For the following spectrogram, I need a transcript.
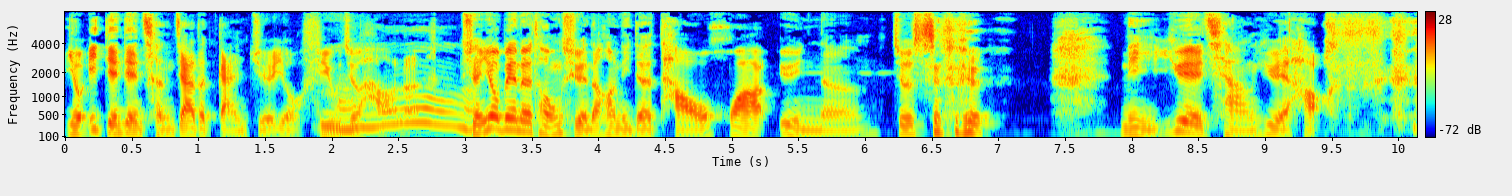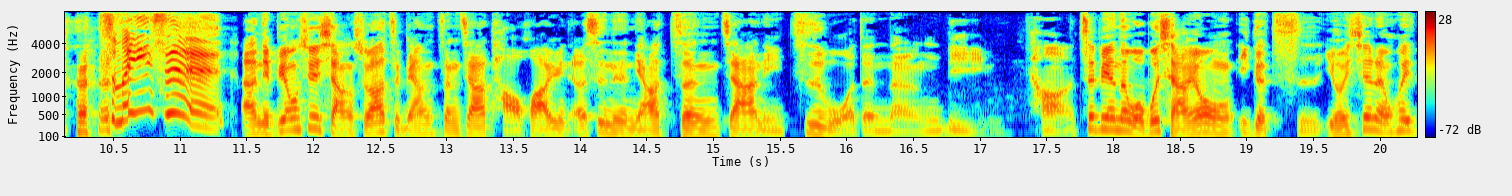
有一点点成家的感觉，有 feel 就好了。哦、选右边的同学呢，哈，你的桃花运呢，就是 你越强越好。什么意思？啊，你不用去想说要怎么样增加桃花运，而是呢，你要增加你自我的能力。好，这边呢，我不想用一个词，有一些人会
